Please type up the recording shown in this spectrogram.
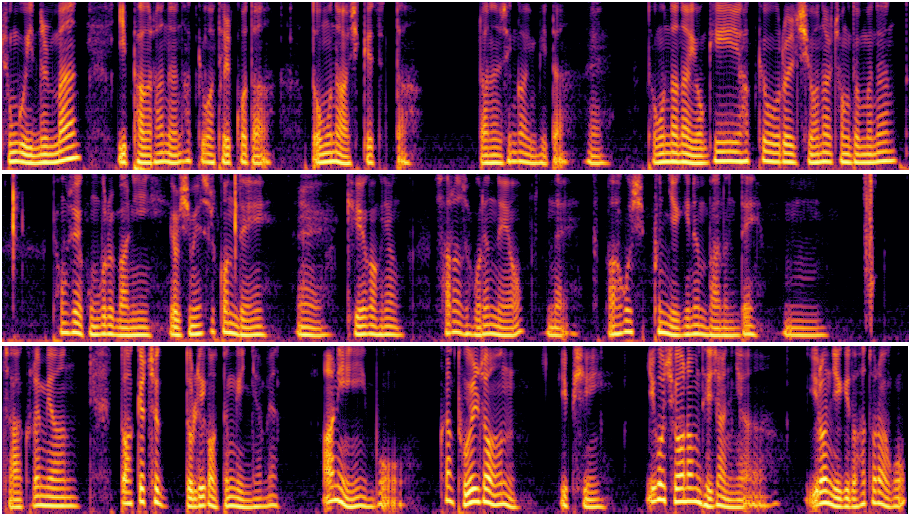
중국인들만 입학을 하는 학교가 될 거다. 너무나 아쉽게 됐다. 라는 생각입니다. 예. 더군다나 여기 학교를 지원할 정도면은 평소에 공부를 많이 열심히 했을 건데, 예, 기회가 그냥 사라져 버렸네요. 네. 뭐 하고 싶은 얘기는 많은데, 음, 자, 그러면 또 학교 측 논리가 어떤 게 있냐면, 아니, 뭐, 그냥 도일 전 입시, 이거 지원하면 되지 않냐. 이런 얘기도 하더라고.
